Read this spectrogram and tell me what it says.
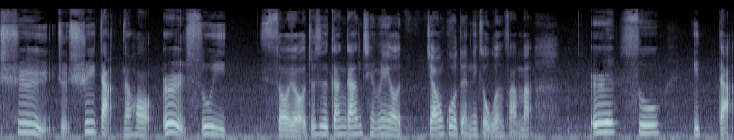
虚就虚打，然后日所以所有就是刚刚前面有教过的那个文法嘛，日苏一打，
